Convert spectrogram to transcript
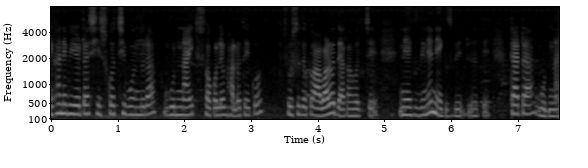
এখানে ভিডিওটা শেষ করছি বন্ধুরা। গুড নাইট সকলে ভালো থেকো, সুস্থ থেকো, আবারও দেখা হচ্ছে নেক্সট দিনে নেক্সট ভিডিওতে টাটা গুড নাইট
